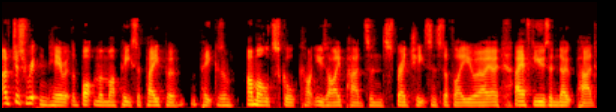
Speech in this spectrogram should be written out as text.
I've just written here at the bottom of my piece of paper, Pete, because I'm, I'm old school, can't use iPads and spreadsheets and stuff like you. I, I have to use a notepad.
